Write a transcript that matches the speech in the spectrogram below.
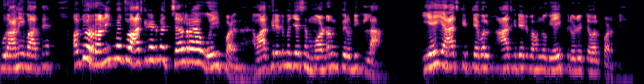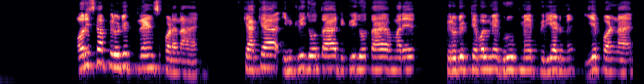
पुरानी बात। है अब जो रनिंग में जो आज के डेट में चल रहा है, वही पढ़ना है। अब आज के डेट में जैसे मॉडर्न पीरियोडिक लॉ यही आज की टेबल आज के डेट में हम लोग यही पीरियोडिक टेबल पढ़ते हैं। और इसका पीरियोडिक ट्रेंड्स पढ़ना है। क्या क्या इंक्रीज होता है डिक्रीज होता है हमारे पीरियोडिक टेबल में ग्रुप में पीरियड में, ये पढ़ना है।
